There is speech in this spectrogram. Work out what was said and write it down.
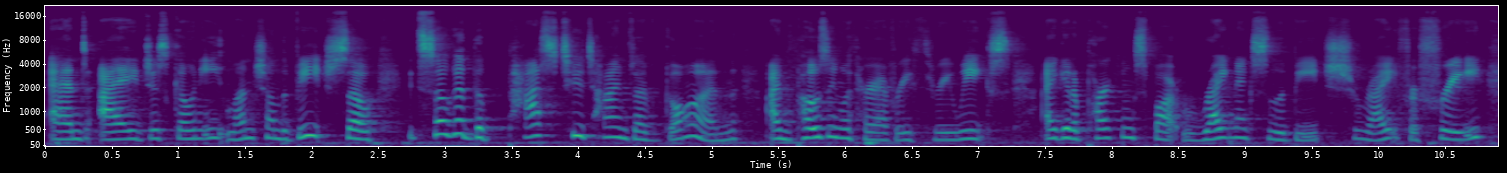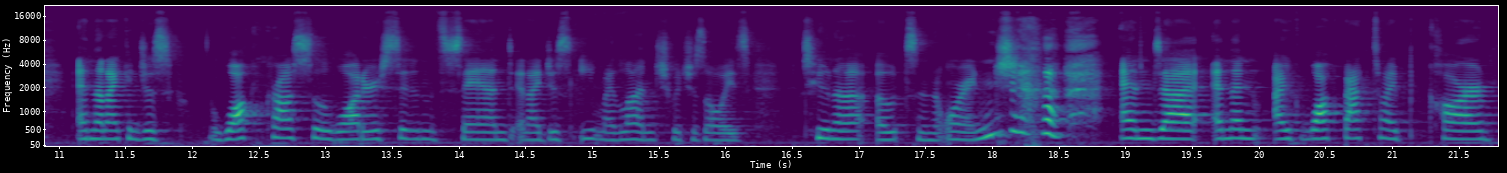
and I just go and eat lunch on the beach. So it's so good. The past two times I've gone, I'm posing with her every three weeks. I get a parking spot right next to the beach, right, for free. And then I can just walk across to the water, sit in the sand, and I just eat my lunch, which is always tuna, oats, and orange. and uh, and then I walk back to my car,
